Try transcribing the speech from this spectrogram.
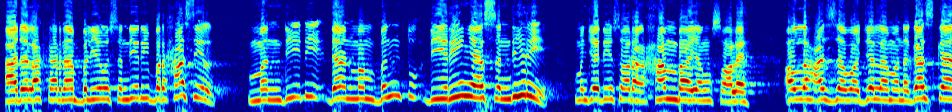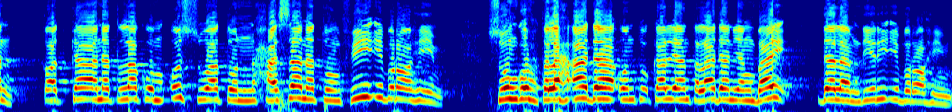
adalah karena beliau sendiri berhasil mendidik dan membentuk dirinya sendiri menjadi seorang hamba yang soleh. Allah Azza wa Jalla menegaskan, Qad kanat lakum uswatun hasanatun fi Ibrahim. Sungguh telah ada untuk kalian teladan yang baik dalam diri Ibrahim.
